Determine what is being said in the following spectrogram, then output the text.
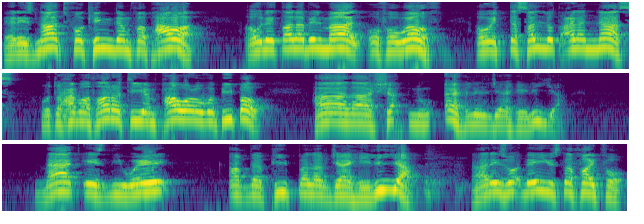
It is not for kingdom for power, أو لطلب المال or for wealth, أو التسلط على الناس, or to have and power over people. هذا شأن أهل الجاهلية. That is the way of the people of Jahiliyyah. That is what they used to fight for.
